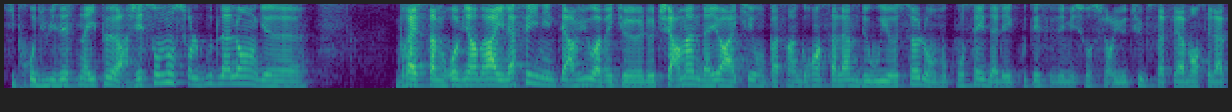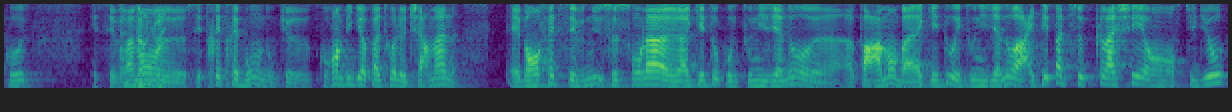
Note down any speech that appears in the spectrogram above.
qui produisait Sniper? J'ai son nom sur le bout de la langue. euh. Bref, ça me reviendra. Il a fait une interview avec euh, le chairman d'ailleurs, à qui on passe un grand salam de We Hustle. On vous conseille d'aller écouter ses émissions sur YouTube, ça fait avancer la cause. Et c'est vraiment, euh, c'est très très bon. Donc, euh, grand big up à toi, le chairman. Et ben en fait, c'est venu, ce son-là, euh, Aketo contre Tunisiano, apparemment, bah, Aketo et Tunisiano arrêtaient pas de se clasher en studio.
